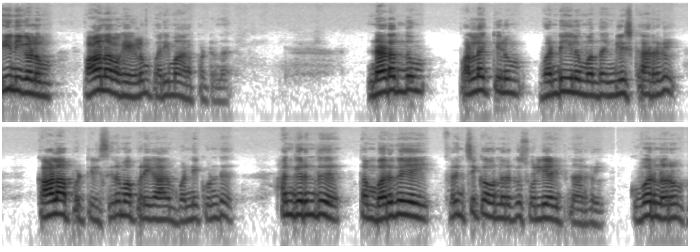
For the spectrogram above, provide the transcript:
தீனிகளும் பான வகைகளும் பரிமாறப்பட்டன. நடந்தும் பல்லக்கிலும் வண்டியிலும் வந்த இங்கிலீஷ்காரர்கள் காலாப்பட்டில் சிரம பரிகாரம் பண்ணிக்கொண்டு அங்கிருந்து தம் வருகையை பிரெஞ்சு கவர்னருக்கு சொல்லி அனுப்பினார்கள். குவர்னரும்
